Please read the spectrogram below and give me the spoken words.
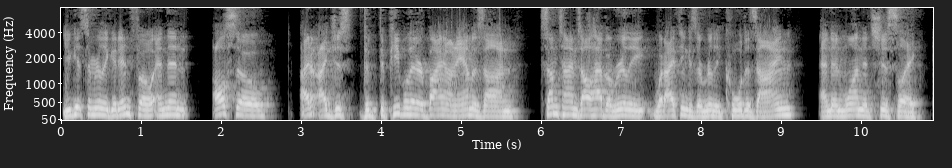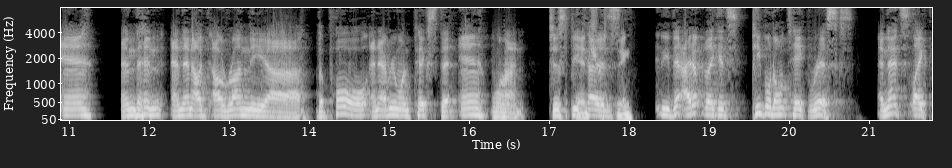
you get some really good info, and then also I, I just the, the people that are buying on Amazon. Sometimes I'll have a really what I think is a really cool design, and then one that's just like eh, and then and then I'll I'll run the uh, the poll, and everyone picks the eh one just because I don't like it's people don't take risks. And that's like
